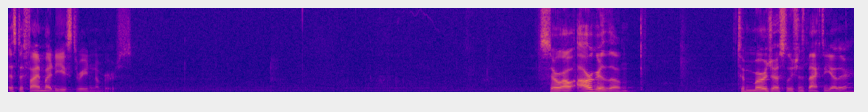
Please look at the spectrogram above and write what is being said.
is defined by these three numbers. So our algorithm to merge our solutions back together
